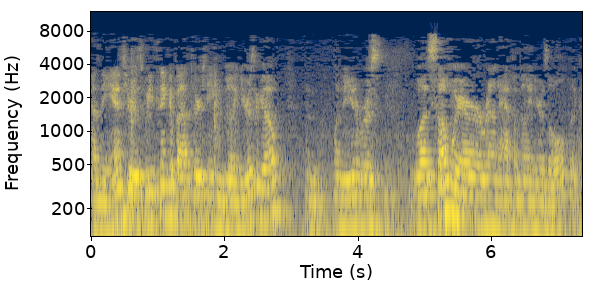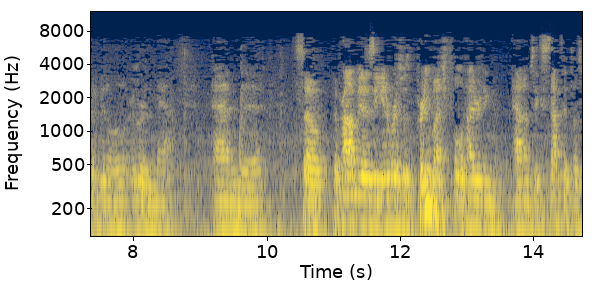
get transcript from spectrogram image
And the answer is, we think about 13 billion years ago, and when the universe was somewhere around half a million years old, but it could have been a little earlier than that. And uh, so the problem is the universe was pretty much full of hydrogen atoms except at those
